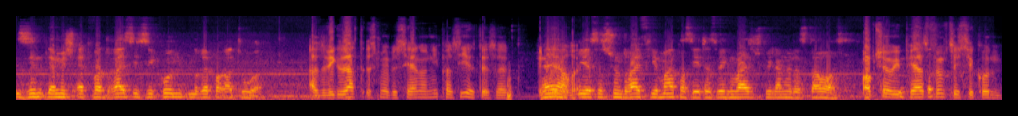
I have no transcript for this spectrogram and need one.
Es sind nämlich etwa 30 Sekunden Reparatur. Also wie gesagt, ist mir bisher noch nie passiert, deshalb. bin Ja, ich ja, auch- mir ist das schon drei, vier Mal passiert, deswegen weiß ich, wie lange das dauert. Option Repairs 50 Sekunden.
